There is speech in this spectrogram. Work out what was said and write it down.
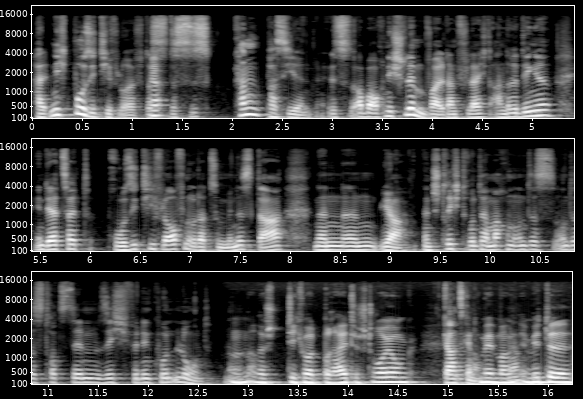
halt nicht positiv läuft. Das, ja. das ist kann passieren. Ist aber auch nicht schlimm, weil dann vielleicht andere Dinge in der Zeit positiv laufen oder zumindest da einen, einen ja, einen Strich drunter machen und es, und es trotzdem sich für den Kunden lohnt. Ne? Mhm, also Stichwort breite Streuung. Ganz genau. Damit man ja. im Mittel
